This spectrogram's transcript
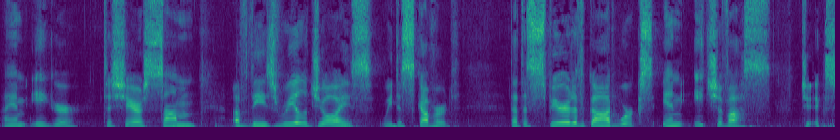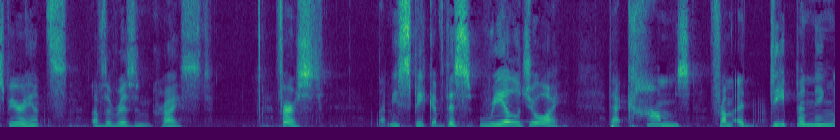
I am eager to share some of these real joys we discovered that the Spirit of God works in each of us to experience of the risen Christ. First, let me speak of this real joy that comes from a deepening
